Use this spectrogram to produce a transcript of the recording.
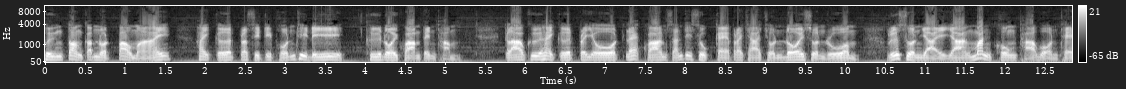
พึงต้องกำหนดเป้าหมาย ให้เกิดประสิทธิผลที่ดี คือโดยความเป็นธรรม กล่าวคือให้เกิดประโยชน์ และความสันติสุขแก่ประชาชนโดยส่วนรวม หรือส่วนใหญ่อย่างมั่นคงถาวรแท้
